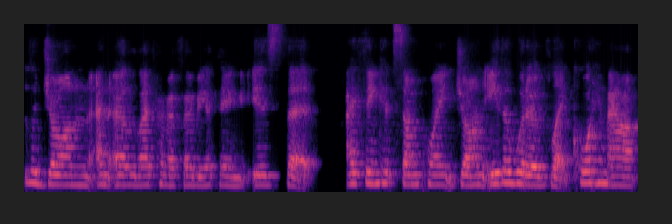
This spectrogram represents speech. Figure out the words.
the John and early life homophobia thing is that I think at some point John either would have like caught him out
